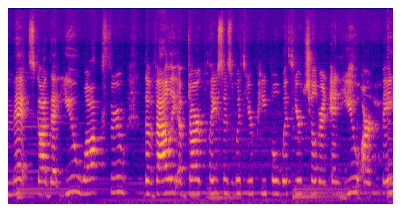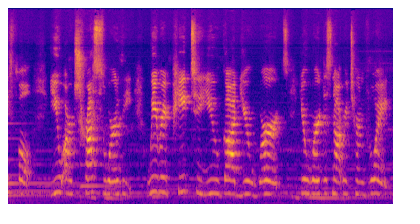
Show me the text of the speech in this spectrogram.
midst, God, that you walk through the valley of dark places with your people, with your children, and you are faithful. You are trustworthy. We repeat to you, God, your words. Your word does not return void.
